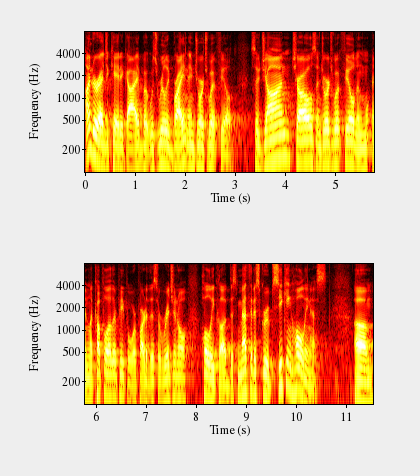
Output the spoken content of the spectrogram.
undereducated guy, but was really bright, named George Whitefield. So John, Charles, and George Whitefield, and, and a couple other people were part of this original Holy Club, this Methodist group seeking holiness. Um,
